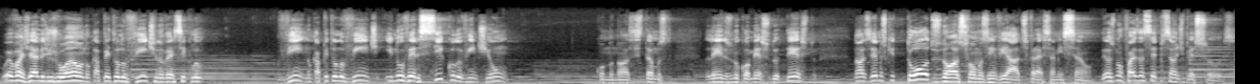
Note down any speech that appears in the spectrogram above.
O Evangelho de João, no capítulo 20, no versículo 20, no capítulo 20 e no versículo 21, como nós estamos lendo no começo do texto, nós vemos que todos nós fomos enviados para essa missão. Deus não faz acepção de pessoas.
